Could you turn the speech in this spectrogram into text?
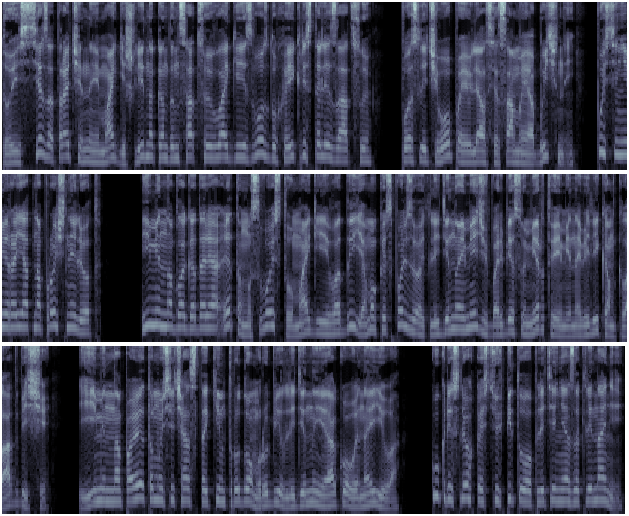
то есть все затраченные маги шли на конденсацию влаги из воздуха и кристаллизацию, после чего появлялся самый обычный, пусть и невероятно прочный лед. Именно благодаря этому свойству магии воды я мог использовать ледяной меч в борьбе с умертвиями на великом кладбище – и именно поэтому сейчас с таким трудом рубил ледяные оковы Наива. Кукри с легкостью впитывал плетение заклинаний,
